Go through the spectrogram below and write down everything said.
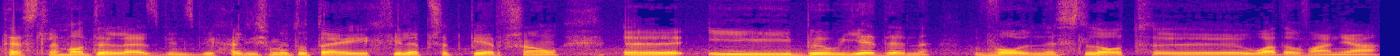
Tesla Model S, więc wjechaliśmy tutaj chwilę przed pierwszą y, i był jeden wolny slot y, ładowania.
